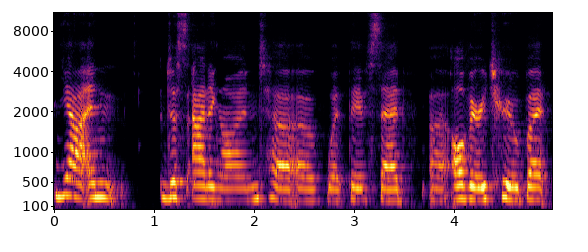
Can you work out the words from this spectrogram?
Yeah, and just adding on to uh, what they've said, uh, all very true. But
